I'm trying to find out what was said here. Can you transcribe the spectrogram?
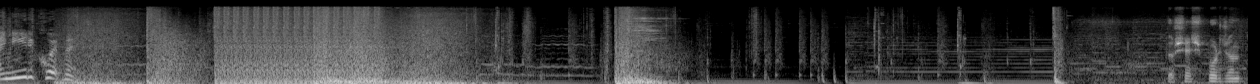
I need equipment. তো শেষ পর্যন্ত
